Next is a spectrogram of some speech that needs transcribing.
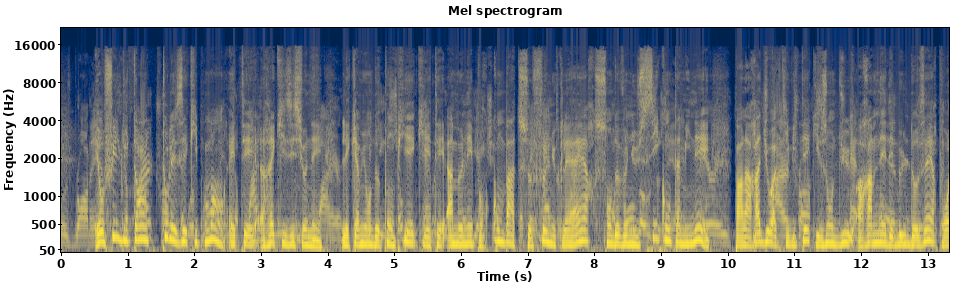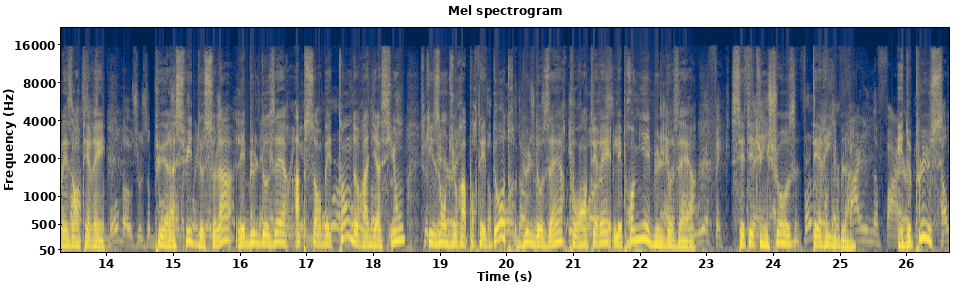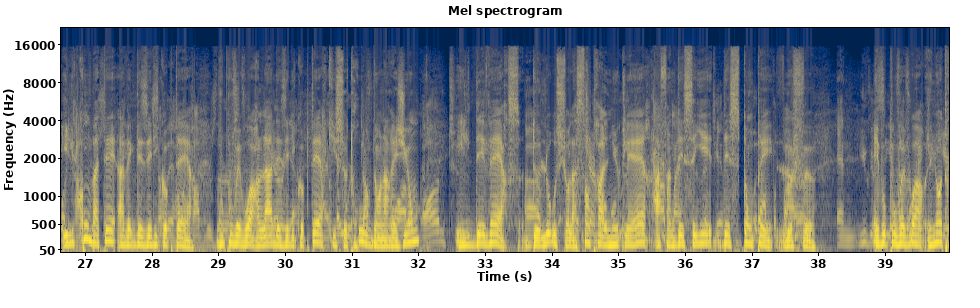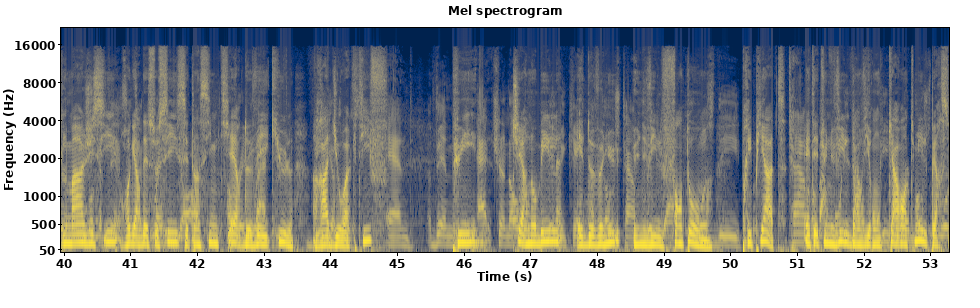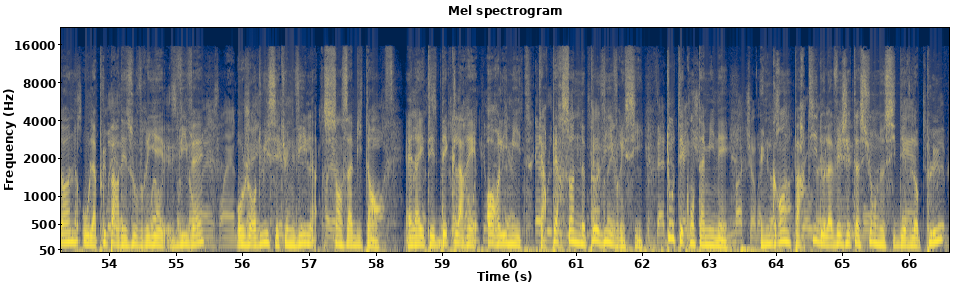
Et au fil du temps, tous les équipements étaient réquisitionnés. Les camions de pompiers qui étaient amenés pour combattre ce feu nucléaire sont devenus si contaminés par la radioactivité qu'ils ont dû ramener des bulldozers pour les enterrer. Puis à la suite de cela, les bulldozers absorbaient tant de radiation qu'ils ont dû rapporter d'autres bulldozers pour enterrer les premiers bulldozers. C'était une chose terrible. Et de plus, ils combattaient avec des hélicoptères. Vous pouvez voir là des hélicoptères qui se trouvent dans la région. Ils déversent de l'eau sur la centrale nucléaire afin d'essayer d'estomper le feu. Et vous pouvez voir une autre image ici. Regardez ceci, c'est un cimetière de véhicules radioactifs. Puis Tchernobyl est devenue une ville fantôme. Pripyat était une ville d'environ 40 000 personnes où la plupart des ouvriers vivaient. Aujourd'hui, c'est une ville sans habitants. Elle a été déclarée hors limite car personne ne peut vivre ici. Tout est contaminé. Une grande partie de la végétation ne s'y développe plus.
